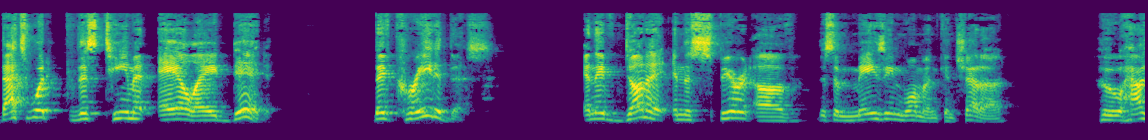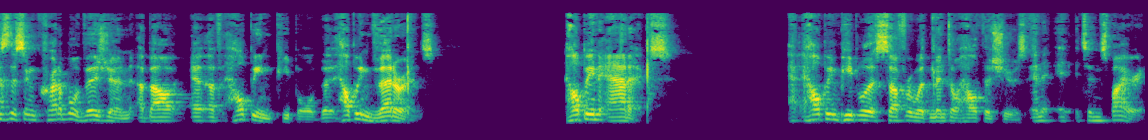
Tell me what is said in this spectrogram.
That's what this team at ALA did. They've created this and they've done it in the spirit of this amazing woman, Conchetta, who has this incredible vision about of helping people, helping veterans, helping addicts, helping people that suffer with mental health issues, and it, it's inspiring.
